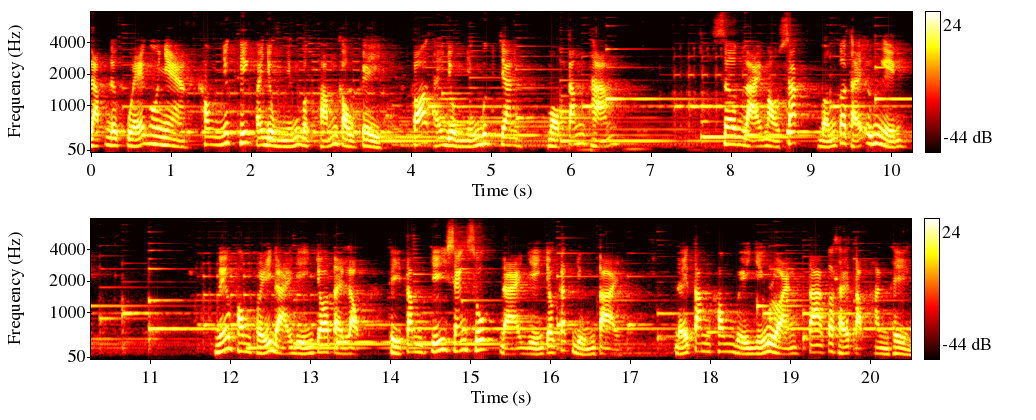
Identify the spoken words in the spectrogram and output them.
Lập được quẻ ngôi nhà, không nhất thiết phải dùng những vật phẩm cầu kỳ, có thể dùng những bức tranh, một tấm thảm. Sơn lại màu sắc vẫn có thể ứng nghiệm. Nếu phong thủy đại diện cho tài lộc, thì tâm trí sáng suốt đại diện cho cách dụng tài. Để tâm không bị nhiễu loạn, ta có thể tập hành thiền.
